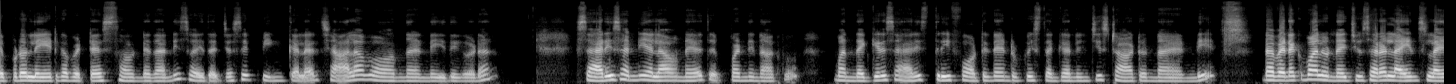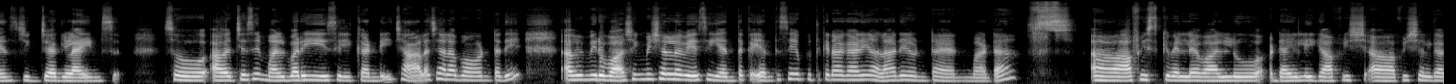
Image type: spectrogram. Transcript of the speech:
ఎప్పుడో లేట్‌గా పెట్టేస్తా ఉండేదాన్ని. సో, ఇది వచ్చేసి పింక్ కలర్ చాలా బాగుందండి ఇది కూడా శారీస్ అన్నీ ఎలా ఉన్నాయో చెప్పండి నాకు. మన దగ్గర శారీస్ 349 రూపీస్ దగ్గర నుంచి స్టార్ట్ ఉన్నాయండి. నా వెనకమాలు ఉన్నాయి చూసారా lines lines zigzag lines. So, అవొచ్చేసి మల్బరీ సిల్క్ అండి. చాలా చాలా బాగుంటుంది అవి మీరు వాషింగ్ మిషన్‌లో వేసి ఎంత ఎంతసేపు ఉతికినా కానీ అలానే ఉంటాయన్నమాట. ఆఫీస్కి వెళ్ళే వాళ్ళు డైలీగా ఆఫీష్ ఆఫీషియల్గా అఫీషియల్‌గా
